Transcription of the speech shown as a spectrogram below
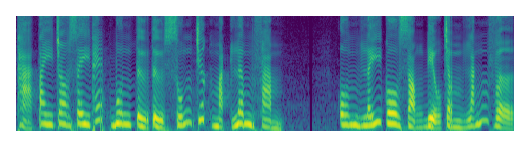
Thả tay cho dây thép buông từ từ xuống trước mặt lâm phàm. Ôm lấy cô giọng điệu trầm lắng vợ.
